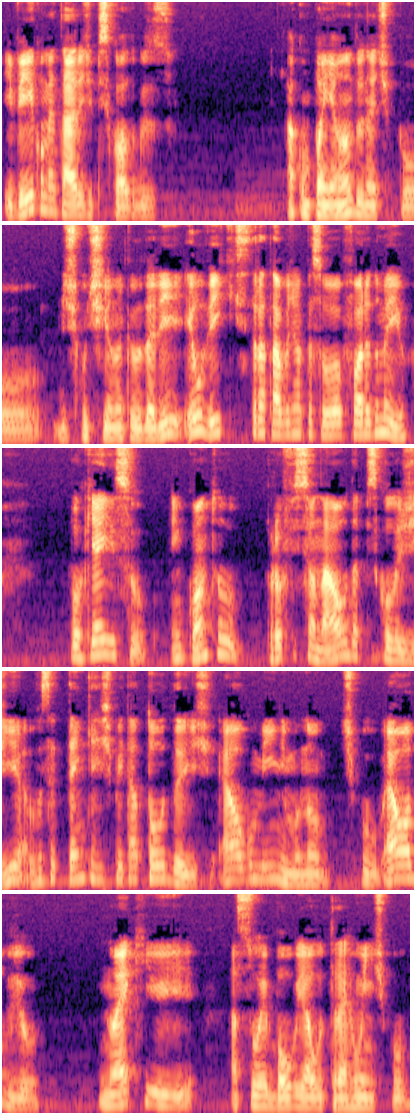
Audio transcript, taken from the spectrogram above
e veio comentários de psicólogos acompanhando, né, tipo, discutindo aquilo dali, eu vi que se tratava de uma pessoa fora do meio. Porque é isso, enquanto profissional da psicologia, você tem que respeitar todas. É algo mínimo, não, tipo, é óbvio. Não é que a sua é boa e a outra é ruim, tipo,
